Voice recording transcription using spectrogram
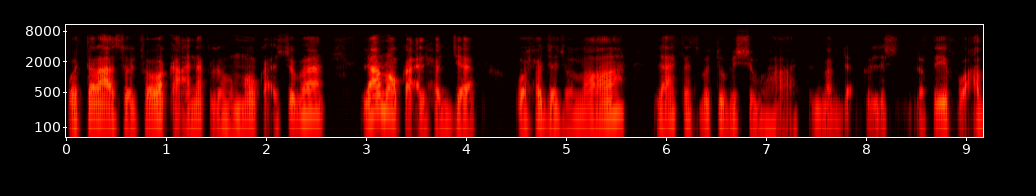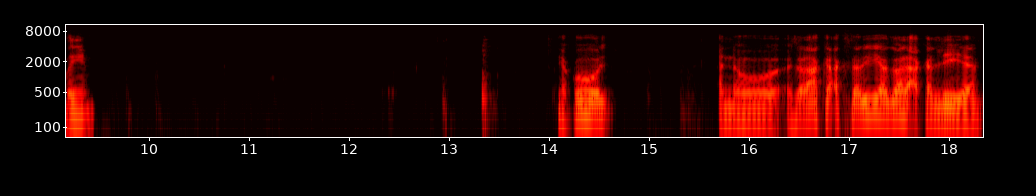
والتراسل فوقع نقلهم موقع الشبهة لا موقع الحجة وحجج الله لا تثبت بالشبهات. المبدأ كلش لطيف وعظيم. يقول أنه ذلك أكثرية وذول أقلية.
